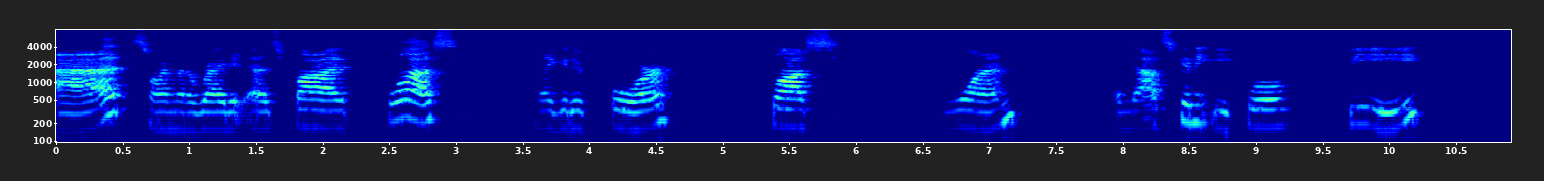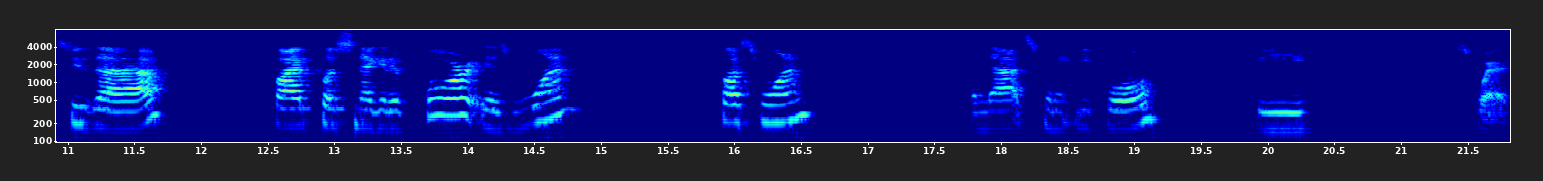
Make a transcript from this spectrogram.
add, so I'm going to write it as 5 plus negative 4 plus 1, and that's going to equal b to the 5 plus negative 4 is 1 plus 1, and that's going to equal b squared.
